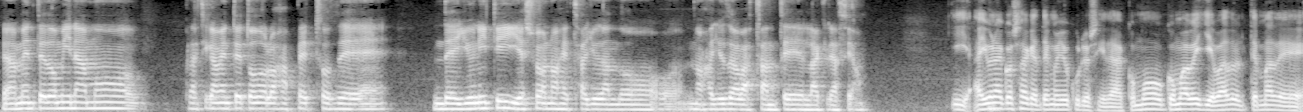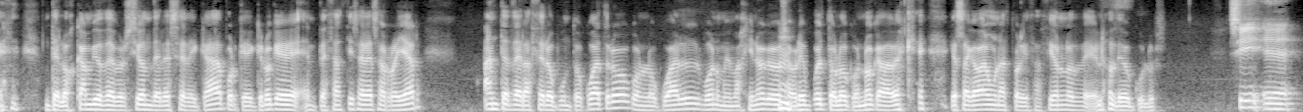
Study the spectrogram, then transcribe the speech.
realmente dominamos prácticamente todos los aspectos de, Unity y eso nos está ayudando, nos ayuda bastante en la creación. Y hay una cosa que tengo yo curiosidad, ¿cómo, cómo habéis llevado el tema de, los cambios de versión del SDK? Porque creo que empezasteis a desarrollar antes de la 0.4, con lo cual, bueno, me imagino que os mm. habréis vuelto locos, ¿no? Cada vez que, que sacaban una actualización los de, los de Oculus. Sí, eh,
